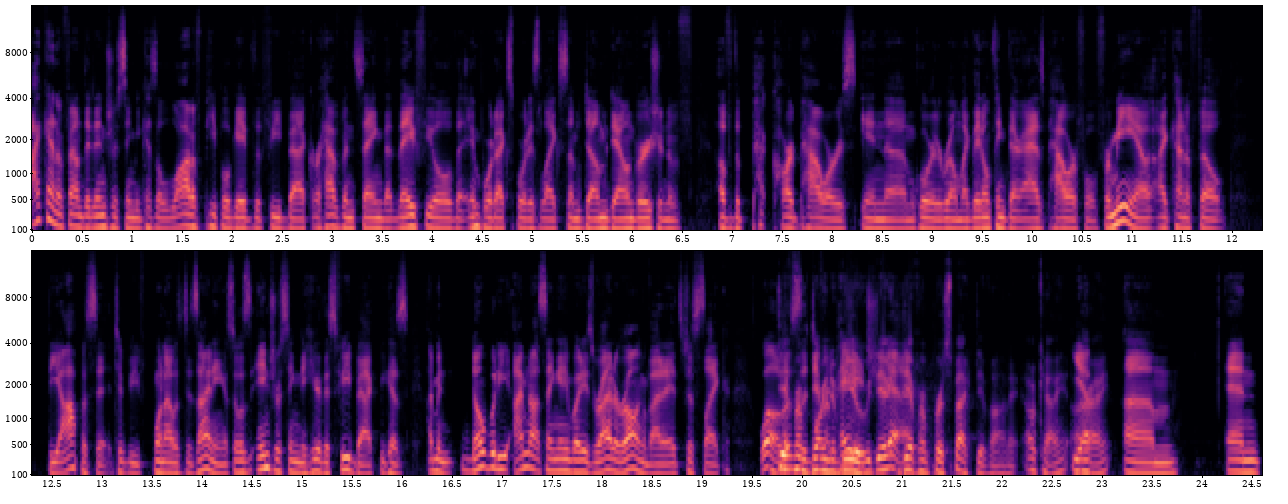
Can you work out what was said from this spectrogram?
I kind of found it interesting because a lot of people gave the feedback or have been saying that they feel that import export is like some dumbed down version of of the p- card powers in um, Glory to Rome. Like they don't think they're as powerful. For me, I, I kind of felt the opposite to be when I was designing it. So it was interesting to hear this feedback because I mean nobody. I'm not saying anybody's right or wrong about it. It's just like whoa, this is a different point of page. view, di- yeah. different perspective on it. Okay, Yep. all right. Um, and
